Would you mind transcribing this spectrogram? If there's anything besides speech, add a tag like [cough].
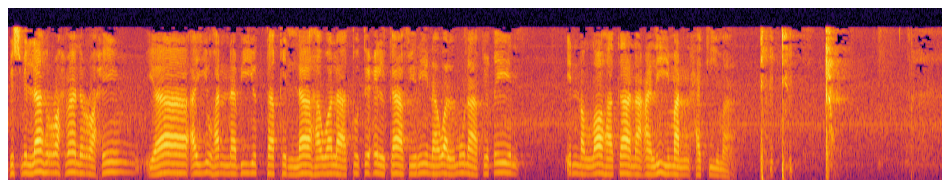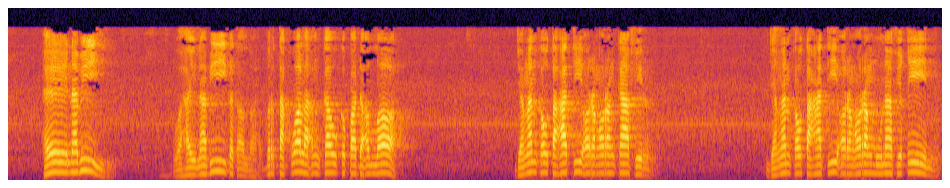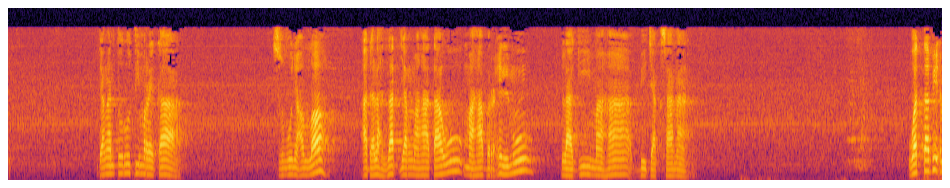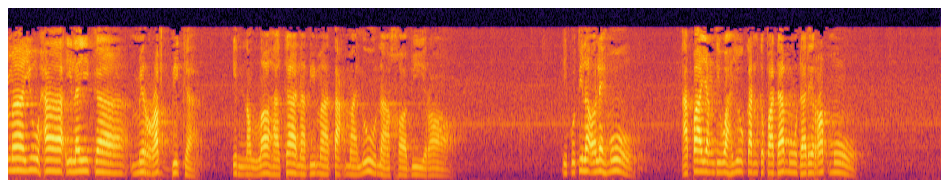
Bismillahirrahmanirrahim. Ya ayyuhan nabiyyu taqillaha wa la tuti'il kafirina wal munafiqin. Innallaha kana aliman hakima. [coughs] Hei Nabi, wahai Nabi kata Allah, bertakwalah engkau kepada Allah Jangan kau taati orang-orang kafir. Jangan kau taati orang-orang munafikin. Jangan turuti mereka. Sesungguhnya Allah adalah zat yang maha tahu, maha berilmu, lagi maha bijaksana. Wattabi' ma yuha ilaika mir rabbika. Innallaha kana bima ta'maluna khabira. Ikutilah olehmu apa yang diwahyukan kepadamu dari Rabbmu.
